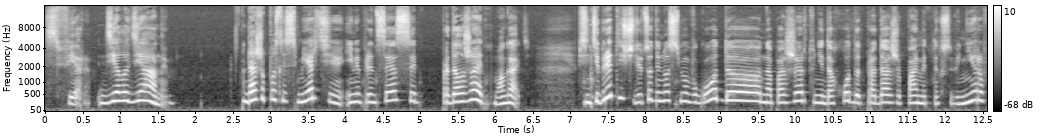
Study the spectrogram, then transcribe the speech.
сферы. Дело Дианы – даже после смерти имя принцессы продолжает помогать. В сентябре 1997 года на пожертвование дохода от продажи памятных сувениров,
